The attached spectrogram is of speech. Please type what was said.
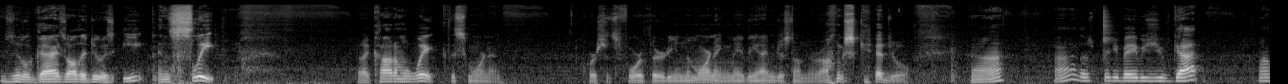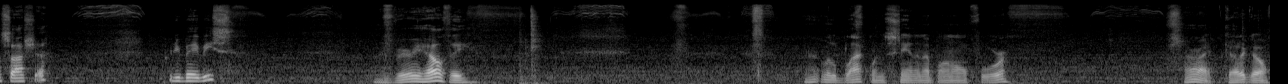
These little guys, all they do is eat and sleep. But I caught them awake this morning. Of course, it's 4:30 in the morning. Maybe I'm just on the wrong schedule. Huh? Huh? Those pretty babies you've got? Huh, Sasha? Pretty babies? They're very healthy. That little black one's standing up on all four. All right, gotta go.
